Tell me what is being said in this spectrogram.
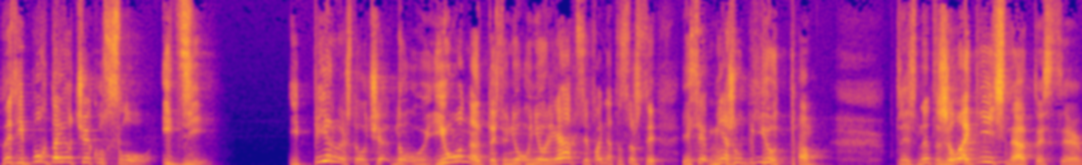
Знаете, и Бог дает человеку слово, иди. И первое, что у человека, ну, Иона, то есть у него, у него реакция, понятно, слушайте, если меня же убьют там, то есть, ну это же логично, то есть, э,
